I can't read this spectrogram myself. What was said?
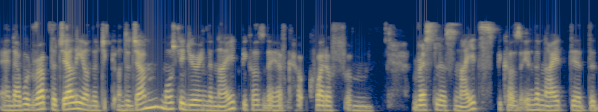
And I would rub the jelly on the on the jam mostly during the night because they have quite of um, restless nights because in the night the, the,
